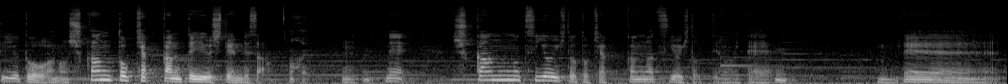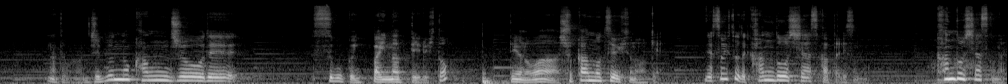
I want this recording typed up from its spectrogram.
ていうとあの主観と客観っていう視点でさ、はい。うん、で主観の強い人と客観が強い人っていうのがいて、うん、でなんていうかな。自分の感情ですごくいっぱいになっている人っていうのは主観の強い人なわけ。でそういう人で感動しやすかったりするの。感動しやすくない？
